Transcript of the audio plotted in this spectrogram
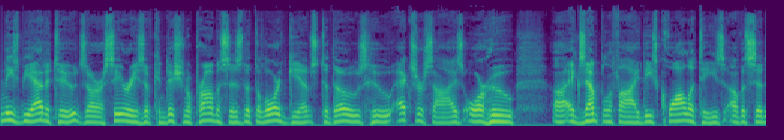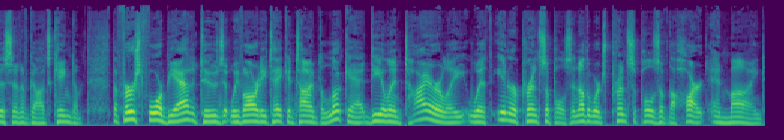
These Beatitudes are a series of conditional promises that the Lord gives to those who exercise or who uh, exemplify these qualities of a citizen of God's kingdom. The first four Beatitudes that we've already taken time to look at deal entirely with inner principles, in other words, principles of the heart and mind.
